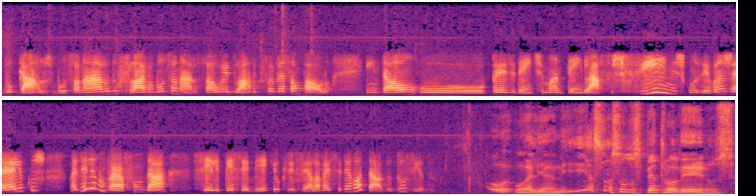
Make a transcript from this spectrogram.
do Carlos Bolsonaro, do Flávio Bolsonaro, só o Eduardo que foi para São Paulo. Então, o presidente mantém laços firmes com os evangélicos, mas ele não vai afundar se ele perceber que o Crivella vai ser derrotado, duvido. O, o Eliane, e a situação dos petroleiros?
